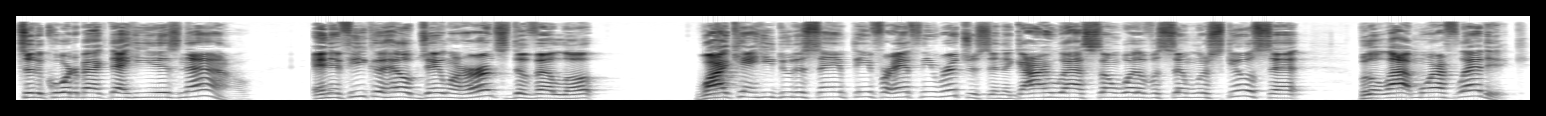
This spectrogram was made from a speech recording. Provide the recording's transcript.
to the quarterback that he is now. And if he could help Jalen Hurts develop why can't he do the same thing for Anthony Richardson, a guy who has somewhat of a similar skill set, but a lot more athletic?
